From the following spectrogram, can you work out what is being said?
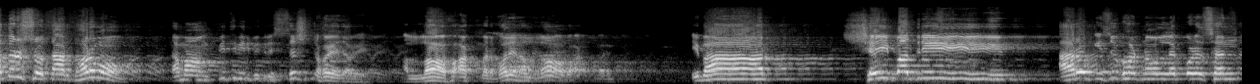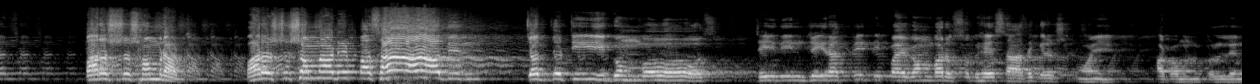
আদর্শ, তার ধর্ম তাম পৃথিবীর ভিতরে শ্রেষ্ঠ হয়ে যাবে। আল্লাহ আকবার, বলেন আল্লাহ আকবার। এবার সেই পাদ্রী আরও কিছু ঘটনা উল্লেখ করেছেন। পারস্য সম্রাট, পারস্য সম্রাটের প্রাসাদের চোদ্দটি গম্বজ, যেই দিন, যেই রাত্রিতে পয়গম্বর সুবহে সাদেকের সময় আগমন করলেন।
